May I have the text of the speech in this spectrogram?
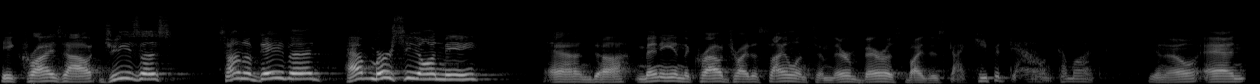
he cries out, Jesus, son of David, have mercy on me. And uh, many in the crowd try to silence him. They're embarrassed by this guy. Keep it down, come on. You know, and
